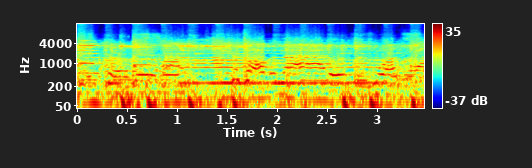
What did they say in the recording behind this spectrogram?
Keep her inside Cause all that matters is what's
